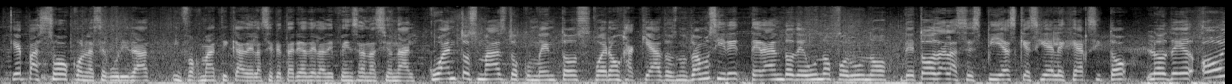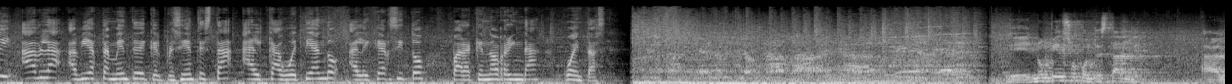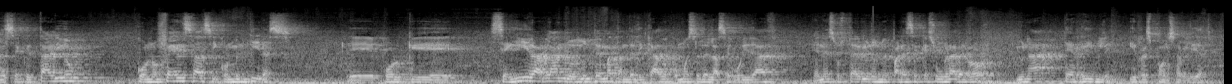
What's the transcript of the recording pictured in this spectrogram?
¿Qué pasó con la seguridad informática de la Secretaría de la Defensa Nacional? ¿Cuántos más documentos fueron hackeados? Nos vamos a ir enterando de uno por uno de todas las espías que hacía el ejército. Lo de hoy habla abiertamente de que el presidente está alcahueteando al ejército para que no rinda cuentas. Eh, no pienso contestarle al secretario con ofensas y con mentiras, eh, porque seguir hablando de un tema tan delicado como es el de la seguridad en esos términos me parece que es un grave error y una terrible irresponsabilidad.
